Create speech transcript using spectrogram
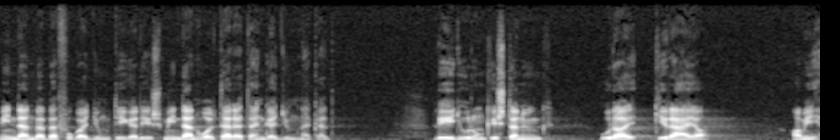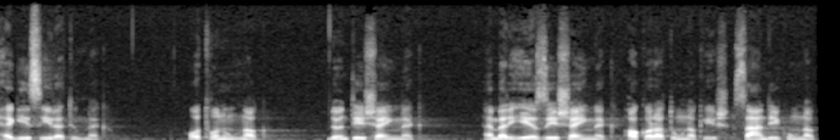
Mindenbe befogadjunk téged, és mindenhol teret engedjünk neked. Légy, Urunk Istenünk, Uraj, királya, ami egész életünknek, otthonunknak, döntéseinknek, emberi érzéseinknek, akaratunknak és szándékunknak,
